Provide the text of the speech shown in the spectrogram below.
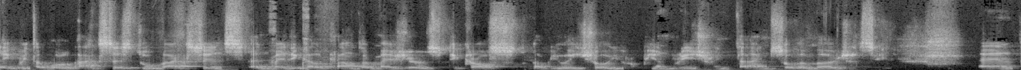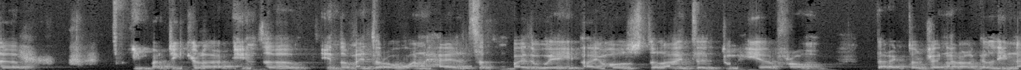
equitable access to vaccines and medical countermeasures across WHO European region in times of emergency. And uh, in particular in the in the matter of One Health. By the way, I was delighted to hear from Director General Gallina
